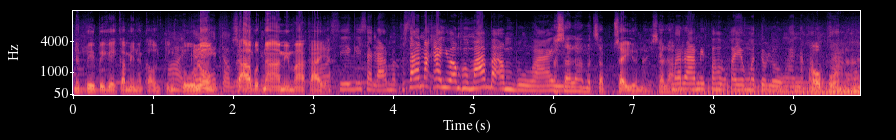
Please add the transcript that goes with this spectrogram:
nagbibigay kami ng kaunting Ay, tulong kaya ito, sa abot ganito. ng aming mga kaya. O, sige, salamat po. Sana kayo ang humaba ang buhay. Ah, salamat sa, sa iyo, Nay. Salamat. Marami pa ho kayong matulungan na Opo, Nay.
